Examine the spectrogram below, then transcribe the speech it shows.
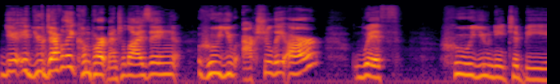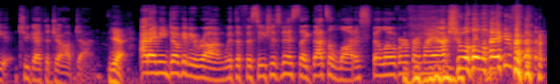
you, you're definitely compartmentalizing who you actually are with who you need to be to get the job done. Yeah. And I mean, don't get me wrong, with the facetiousness, like that's a lot of spillover from my actual life.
